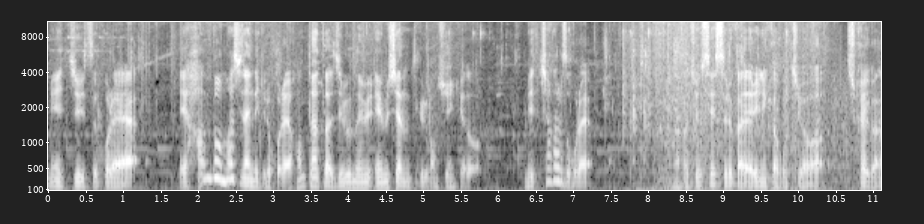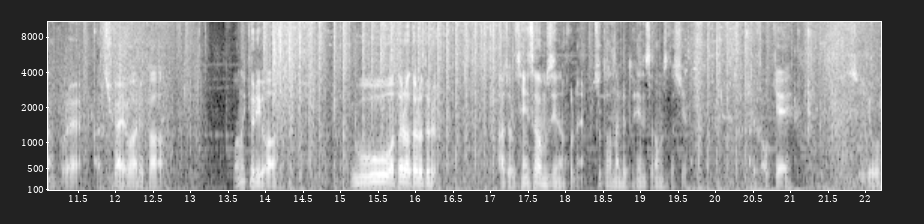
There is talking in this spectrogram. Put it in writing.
命中率、これ。え、反動マジないんだけど、これ。本当だったら自分の MC になってくるかもしれんけど。めっちゃ当たるぞ、これ。なんか銃声するかやりにくか、こっち側。近いかな、これ。あ、近いわ、あれか。この距離は？うおー、当たる当たる当たる。あ、ちょっと偏差がむずいな、これ。ちょっと離れると偏差が難しいな。あれか、オッケー。終了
